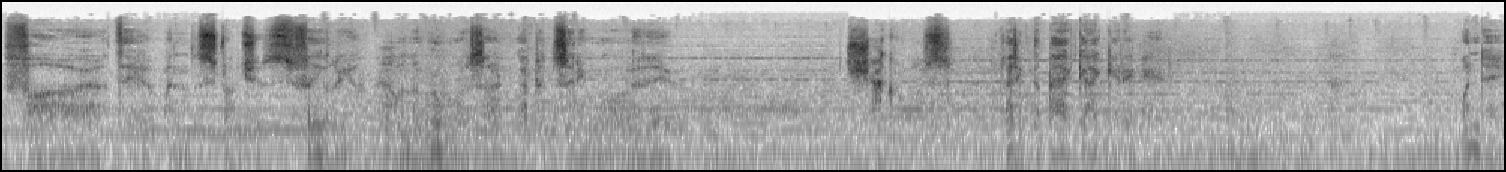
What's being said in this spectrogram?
Far there when the structures fail you, when the rules aren't weapons anymore, letting the bad guy get in here. One day,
